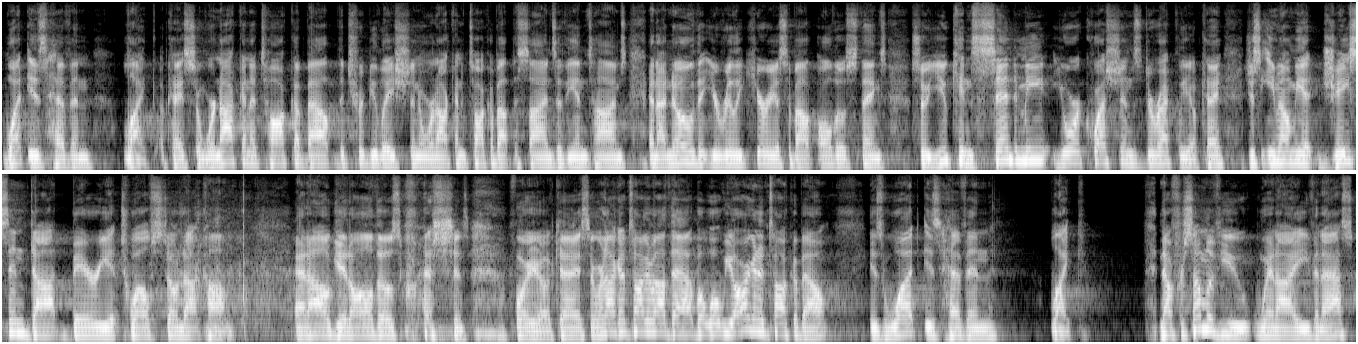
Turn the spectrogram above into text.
what is heaven like, okay? So we're not gonna talk about the tribulation, and we're not gonna talk about the signs of the end times. And I know that you're really curious about all those things. So you can send me your questions directly, okay? Just email me at jason.barry at 12stone.com and I'll get all those questions for you, okay? So we're not gonna talk about that, but what we are gonna talk about is what is heaven like? Now, for some of you, when I even ask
